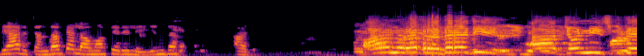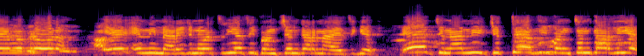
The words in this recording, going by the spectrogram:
ਵਿਆਹ ਰਚੰਦਾ ਪਿਆ ਲਾਵਾਂ ਫੇਰੇ ਲਈ ਜਾਂਦਾ ਆ ਜਾ। ਆ ਮੇਰਾ ਬ੍ਰਦਰ ਹੈ ਜੀ। ਆ ਜੋਨੀ ਸੁਦੇਵ ਬਰੋਲ ਇਹ ਇੰਨੀ ਮੈਰਿਜ ਐਨਵਰਸਰੀ ਅਸੀਂ ਫੰਕਸ਼ਨ ਕਰਨ ਆਏ ਸੀਗੇ। ਇਹ ਜਨਾਨੀ ਜਿੱਥੇ ਅਸੀਂ ਫੰਕਸ਼ਨ ਕਰ ਲਈਏ,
